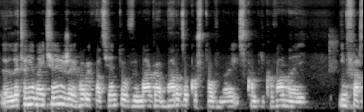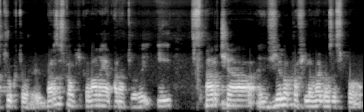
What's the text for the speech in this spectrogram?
Leczenie najciężej chorych pacjentów wymaga bardzo kosztownej, skomplikowanej infrastruktury, bardzo skomplikowanej aparatury i wsparcia wieloprofilowego zespołu.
